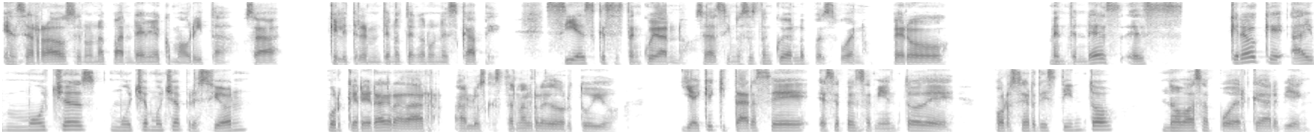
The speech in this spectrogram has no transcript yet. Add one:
encerrados en una pandemia como ahorita, o sea, que literalmente no tengan un escape. Si es que se están cuidando, o sea, si no se están cuidando, pues bueno, pero ¿me entendés? Es, creo que hay muchas, mucha, mucha presión por querer agradar a los que están alrededor tuyo. Y hay que quitarse ese pensamiento de por ser distinto, no vas a poder quedar bien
